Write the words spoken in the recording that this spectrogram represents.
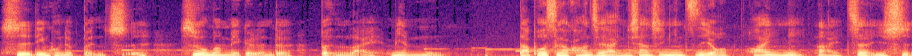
是灵魂的本质，是我们每个人的本来面目。打破思考框架，迎向心灵自由。欢迎你来这一世。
